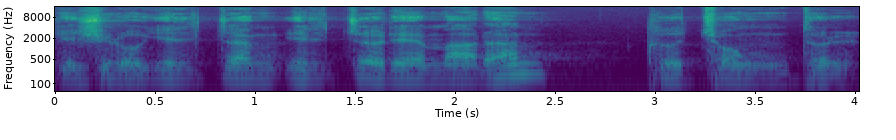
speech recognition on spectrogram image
계시록 1장 1절에 말한 그 종들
